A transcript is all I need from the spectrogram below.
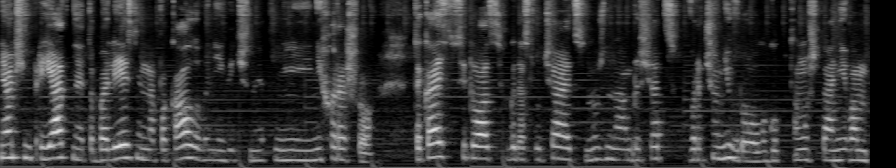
не очень приятно, это болезненно, покалывание вечно, это не, нехорошо. Такая ситуация, когда случается, нужно обращаться к врачу-неврологу, потому что они вам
